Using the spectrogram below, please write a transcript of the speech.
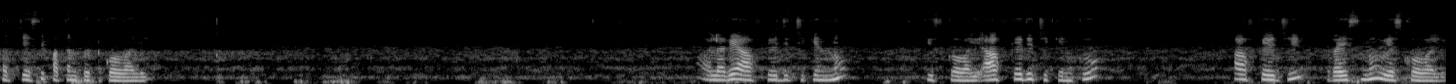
కట్ చేసి పక్కన పెట్టుకోవాలి. అలాగే హాఫ్ కేజీ చికెన్ను తీసుకోవాలి. హాఫ్ కేజీ చికెన్కు హాఫ్ కేజీ రైస్ను వేసుకోవాలి.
